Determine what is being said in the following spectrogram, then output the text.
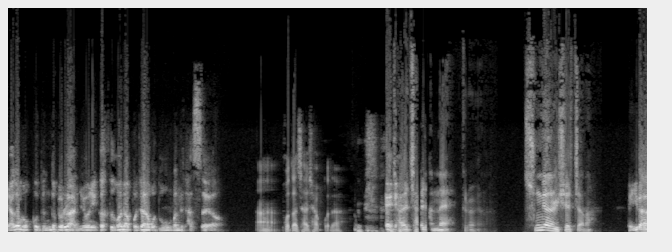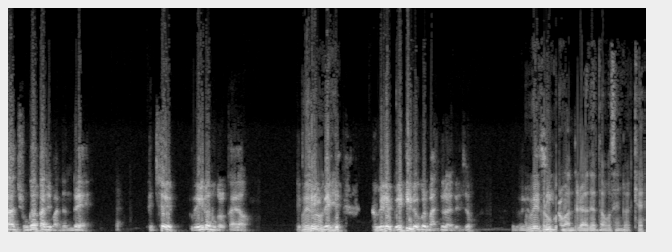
약을 먹고 눈도 별로 안 좋으니까 그거나 보자 하고 누운 건데 잤어요. 아, 보다 자셨구나. 잘, 잘 잤네, 그러면. 숙면을 취했잖아. 일한 중간까지 봤는데 대체 왜 이러는 걸까요? 왜 대체 왜? 왜, 왜 이런 걸 만들어야 되죠? 왜, 왜? 그런 걸 만들어야 된다고 생각해?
